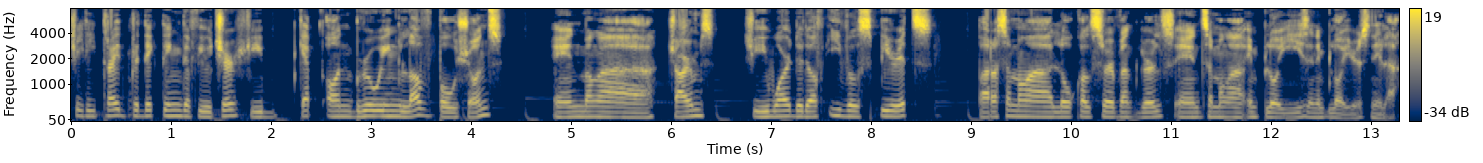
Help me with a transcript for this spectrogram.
She tried predicting the future. She kept on brewing love potions and mga charms. She warded off evil spirits para sa mga local servant girls and sa mga employees and employers nila.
